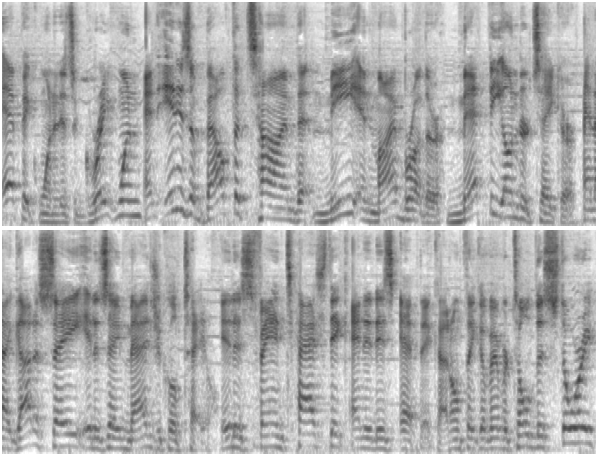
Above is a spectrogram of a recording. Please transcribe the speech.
epic one. It is a great one, and it is about the time that me and my brother met The Undertaker, and I gotta say, it is a magical tale. It is fantastic, and it is epic. I don't think I've ever told this story,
